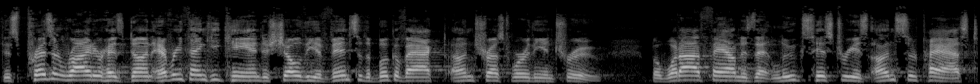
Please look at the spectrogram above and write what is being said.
This present writer has done everything he can to show the events of the book of Acts untrustworthy and true. But what I've found is that Luke's history is unsurpassed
